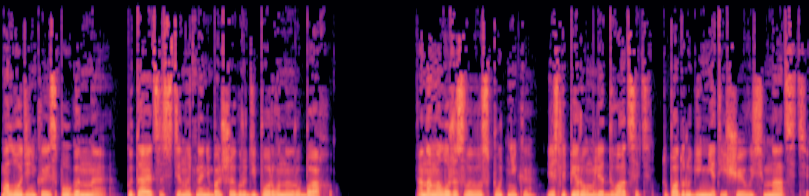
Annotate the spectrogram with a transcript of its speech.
молоденькая, испуганная, пытается стянуть на небольшой груди порванную рубаху. Она моложе своего спутника. Если первому лет двадцать, то подруги нет еще и восемнадцати.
